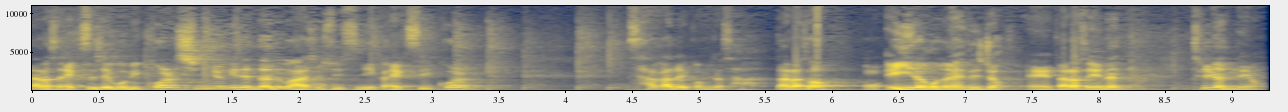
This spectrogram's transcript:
따라서 x제곱 이콜 16이 된다는 거 아실 수 있으니까 x 이콜 4가 될 겁니다. 4. 따라서 어, a라고 넣어야 되죠? 예, 따라서 얘는 틀렸네요.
